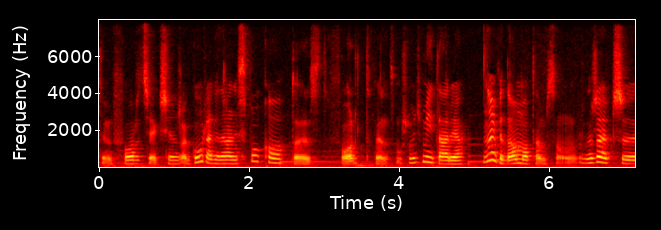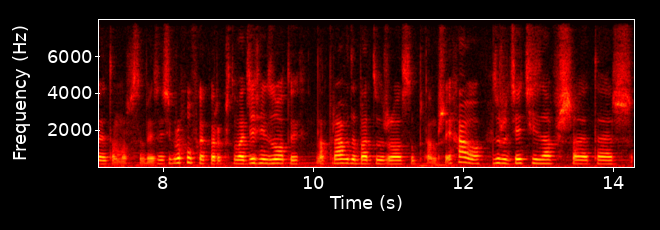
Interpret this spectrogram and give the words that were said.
tym forcie Księża Góra, generalnie spoko, to jest fort, więc muszą być militaria. No i wiadomo, tam są różne rzeczy, to może sobie zjeść grochówkę, która kosztowała 10 zł. Naprawdę bardzo dużo osób tam przyjechało. Dużo dzieci zawsze też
